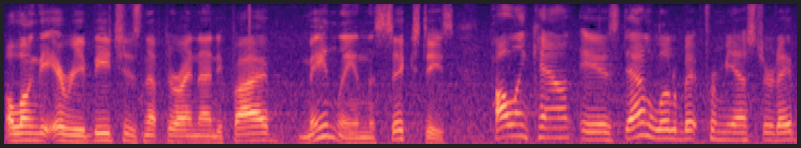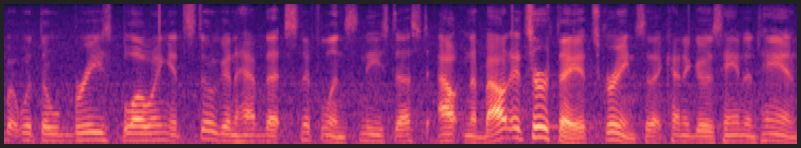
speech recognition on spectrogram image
along the area beaches and up to I-95, mainly in the 60s. Pollen count is down a little bit from yesterday, but with the breeze blowing, it's still going to have that sniffle and sneeze dust out and about. It's Earth Day, it's green, so that kind of goes hand in hand.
